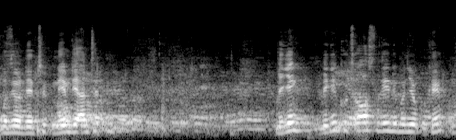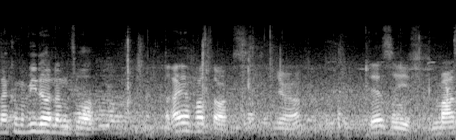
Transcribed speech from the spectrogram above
Muss ich noch den Typen neben dir antippen? Wir gehen, wir gehen kurz raus und reden über Nuke, okay? Und dann kommen wir wieder und dann ins Warm. Drei Hotdogs. Ja. Der Sief. Mann,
